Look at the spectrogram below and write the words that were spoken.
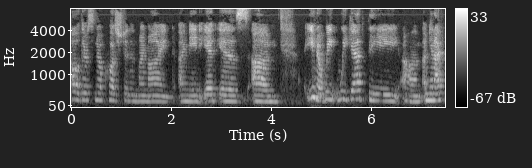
Oh, there's no question in my mind. I mean, it is. Um, you know, we we get the. Um, I mean, I've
